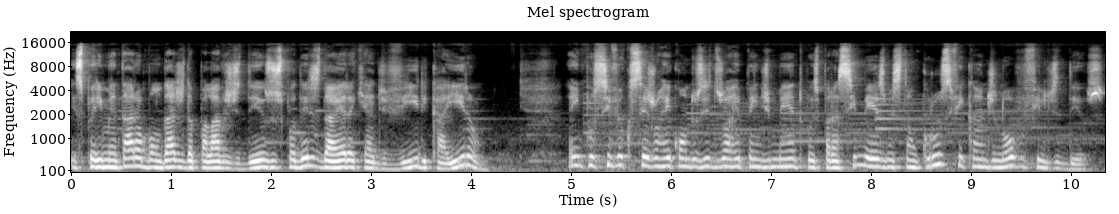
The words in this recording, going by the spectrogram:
experimentaram a bondade da palavra de Deus e os poderes da era que há de vir e caíram, é impossível que sejam reconduzidos ao arrependimento, pois para si mesmos estão crucificando de novo o Filho de Deus,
